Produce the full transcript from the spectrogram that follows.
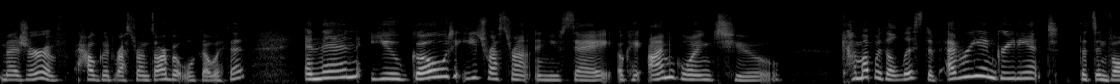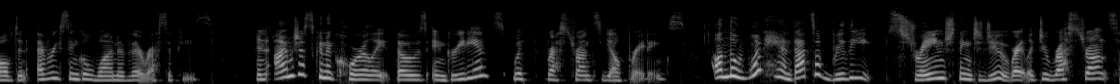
measure of how good restaurants are, but we'll go with it. And then you go to each restaurant and you say, okay, I'm going to come up with a list of every ingredient that's involved in every single one of their recipes. And I'm just going to correlate those ingredients with restaurants' Yelp ratings. On the one hand, that's a really strange thing to do, right? Like do restaurants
